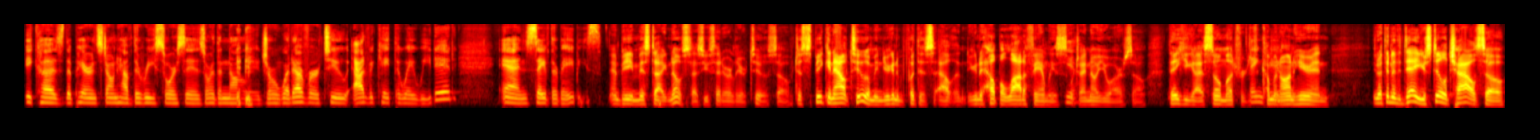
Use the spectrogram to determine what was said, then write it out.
because the parents don't have the resources or the knowledge or whatever to advocate the way we did and save their babies. and being misdiagnosed, as you said earlier too. So just speaking out too. I mean, you're going to put this out, and you're going to help a lot of families, which I know you are. So thank you guys so much for just Thank coming you. on here. And you know, at the end of the day, you're still a child, so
